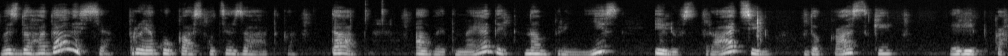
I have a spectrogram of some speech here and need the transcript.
Ви здогадалися, про яку казку це загадка? Так, а ведмедик нам приніс ілюстрацію до казки Рібка.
